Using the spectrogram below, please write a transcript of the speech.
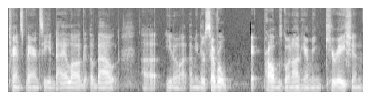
transparency and dialogue about, uh, you know, I mean, there's several eh, problems going on here. I mean, curation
